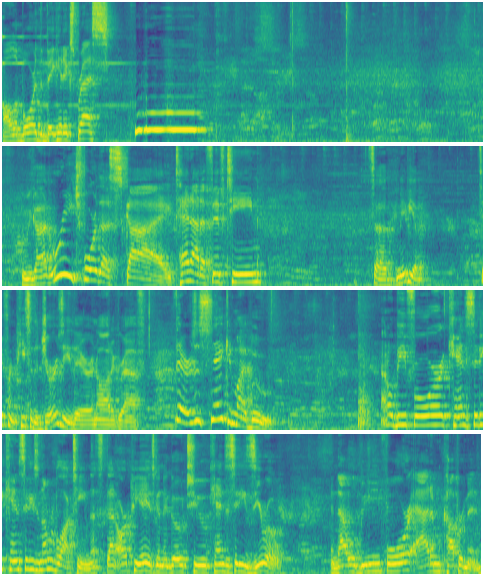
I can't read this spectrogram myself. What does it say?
All aboard the Big Hit Express. And we got Reach for the Sky. 10 out of 15. It's a, maybe a different piece of the jersey there, an autograph. There's a snake in my boot. That'll be for Kansas City. Kansas City's number block team. That's that RPA is going to go to Kansas City zero, and that will be for Adam Kupperman.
